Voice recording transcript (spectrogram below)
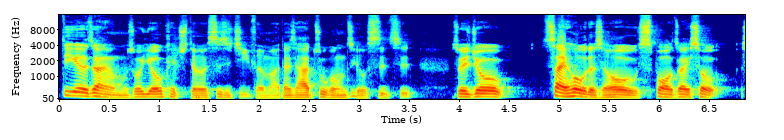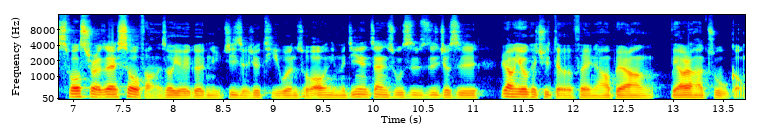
第二站我们说 Jokic 得四十几分嘛，但是他助攻只有四次。所以就赛后的时候，Sport 在受 Sportster 在受访的时候，有一个女记者就提问说：“哦，你们今天战术是不是就是让 Jokic 去得分，然后不要让不要让他助攻？”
